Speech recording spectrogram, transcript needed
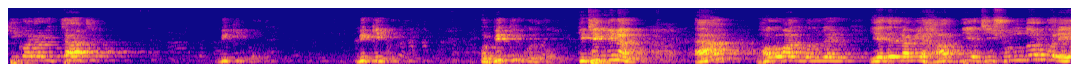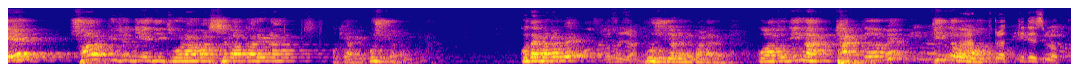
কি করার ইচ্ছা আছে? বিক্রি করে বিক্রি করে বিক্রি করে দাও। কি ঠিক কিনা হ্যাঁ? ভগবান বললেন এদের আমি হাত দিয়েছি সুন্দর করে সব কিছু দিয়ে দিয়েছি ওরা আমার সেবা করে না। ওকে আমি পশু জন্ম কোথায় পাঠাবে? পশু জন্মে। পাঠাবে। কতদিন থাকতে হবে? তিরিশ লক্ষ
